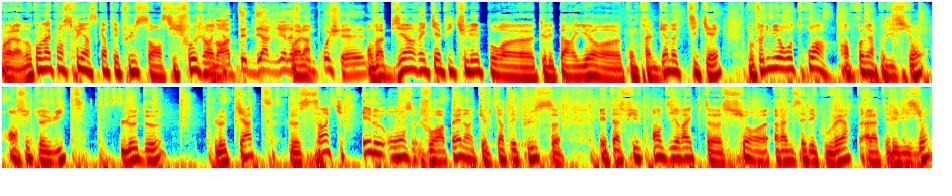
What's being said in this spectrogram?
Voilà. Donc on a construit un quintet plus en six chevaux. Je On récap- aura peut-être des regrets la Voilà. semaine prochaine. on va bien récapituler pour euh, que les parieurs euh, comprennent bien notre ticket. Donc le numéro 3 en première position, ensuite le 8, le 2, le 4, le 5 et le 11. Je vous rappelle hein, que le Quintet Plus est à suivre en direct euh, sur euh, RMC Découverte à la télévision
